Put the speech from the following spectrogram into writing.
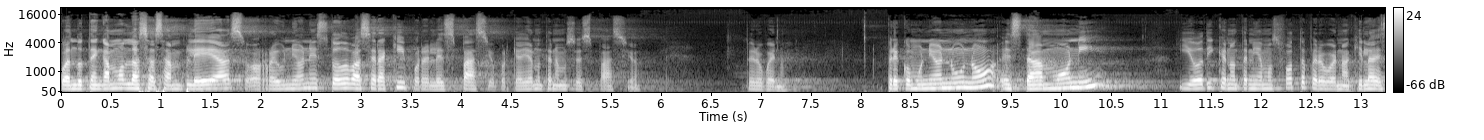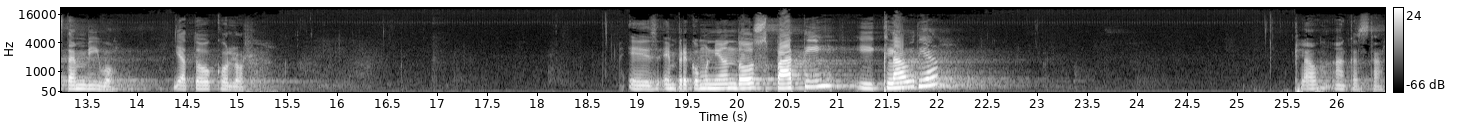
cuando tengamos las asambleas o reuniones, todo va a ser aquí por el espacio, porque allá no tenemos espacio. Pero bueno, precomunión 1 está Moni y Odi, que no teníamos foto, pero bueno, aquí la está en vivo y a todo color. en precomunión 2, Patti y Claudia. Clau, acá está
